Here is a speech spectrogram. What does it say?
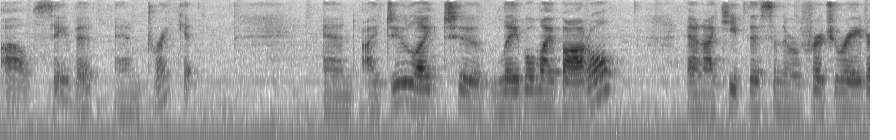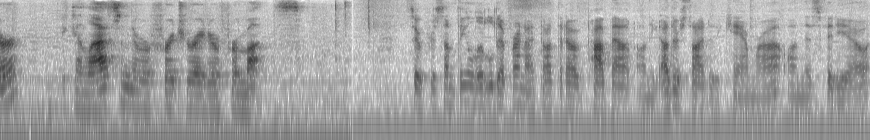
I'll save it and drink it. And I do like to label my bottle, and I keep this in the refrigerator. It can last in the refrigerator for months. So for something a little different, I thought that I would pop out on the other side of the camera on this video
